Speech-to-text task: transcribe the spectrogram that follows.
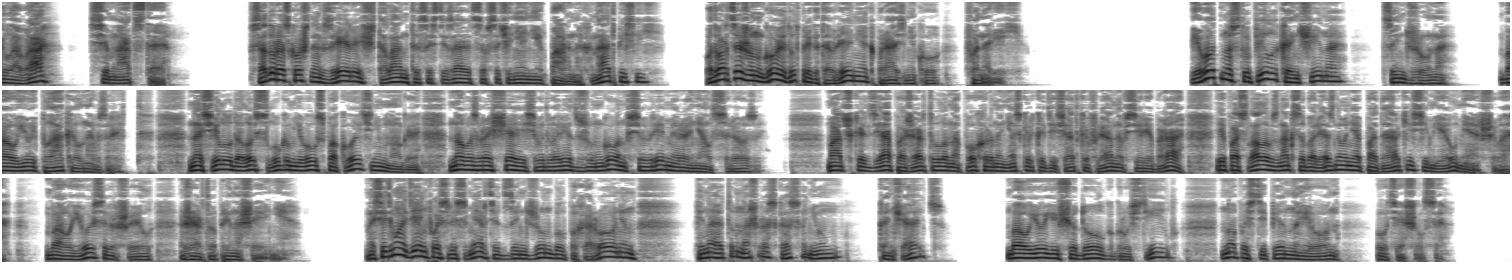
Глава семнадцатая В саду роскошных зрелищ таланты состязаются в сочинении парных надписей. Во дворце Жунго идут приготовления к празднику фонарей. И вот наступила кончина Цинджуна. Бао Юй плакал на взрыд. На силу удалось слугам его успокоить немного, но, возвращаясь во дворец Жунго, он все время ронял слезы. Матушка Дзя пожертвовала на похороны несколько десятков лянов серебра и послала в знак соболезнования подарки семье умершего. Бао Юй совершил жертвоприношение. На седьмой день после смерти Цзиньчжун был похоронен, и на этом наш рассказ о нем кончается. Бао Юй еще долго грустил, но постепенно и он утешился.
